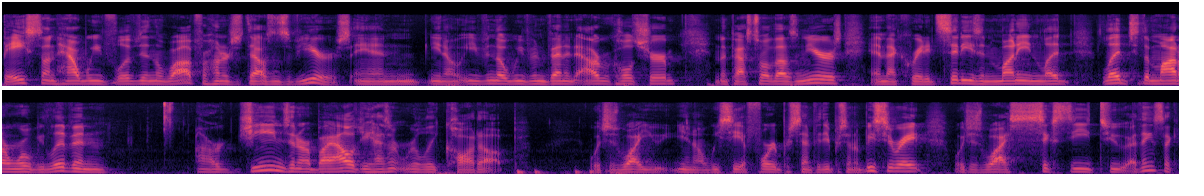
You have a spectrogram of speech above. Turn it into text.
based on how we've lived in the wild for hundreds of thousands of years. And, you know, even though we've invented agriculture in the past 12,000 years and that created cities and money and led led to the modern world we live in, our genes and our biology hasn't really caught up. Which is why you you know we see a 40% 50% obesity rate, which is why 60 to I think it's like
